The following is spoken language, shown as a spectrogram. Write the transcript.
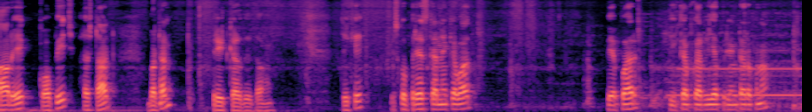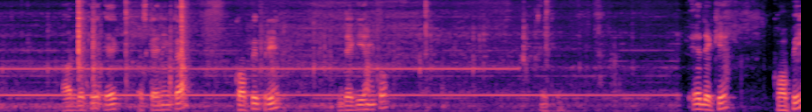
और एक कॉपीज स्टार्ट बटन प्रिंट कर देता हूँ। देखिए, इसको प्रेस करने के बाद पेपर पिकअप कर लिया प्रिंटर अपना। और देखिए, एक स्कैनिंग का कॉपी प्रिंट देगी हमको। ये देखिए कॉपी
